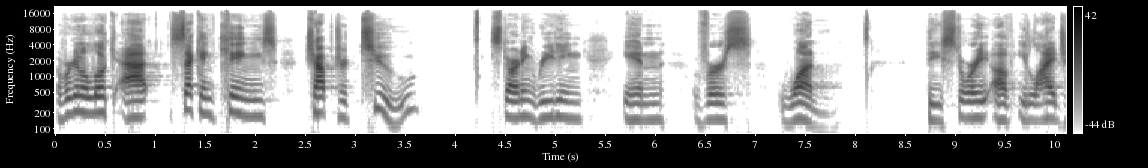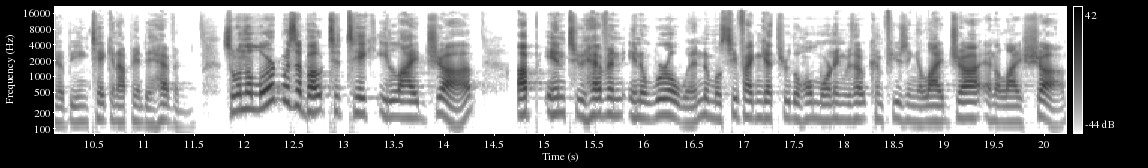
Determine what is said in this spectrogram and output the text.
And we're going to look at Second Kings chapter 2, starting reading in verse 1 the story of Elijah being taken up into heaven. So, when the Lord was about to take Elijah up into heaven in a whirlwind, and we'll see if I can get through the whole morning without confusing Elijah and Elisha.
